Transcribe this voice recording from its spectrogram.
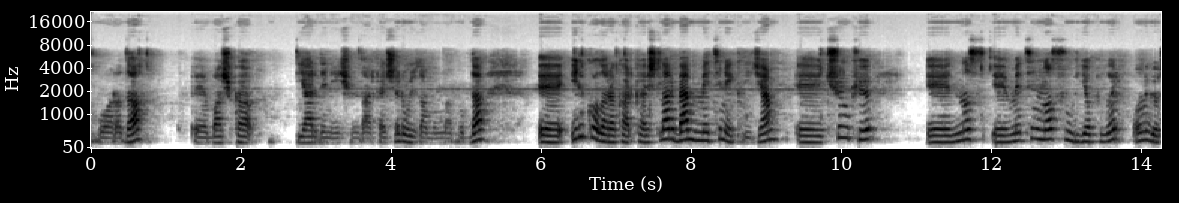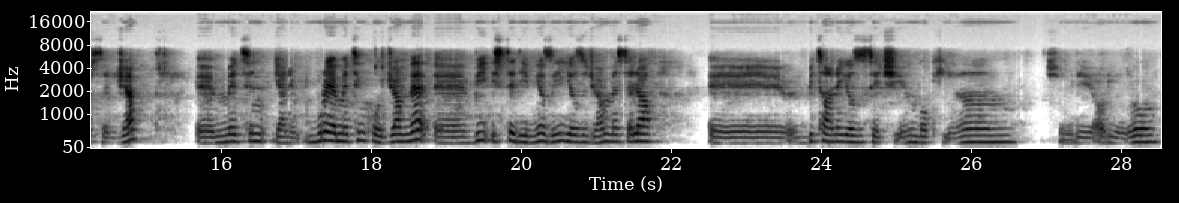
bu arada. Ee, başka diğer deneyişimde arkadaşlar. O yüzden bunlar burada. Ee, ilk olarak arkadaşlar ben metin ekleyeceğim. Ee, çünkü e, nasıl e, metin nasıl yapılır onu göstereceğim. E, metin yani buraya metin koyacağım ve e, bir istediğim yazıyı yazacağım. Mesela ee, bir tane yazı seçeyim. Bakayım. Şimdi arıyorum.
